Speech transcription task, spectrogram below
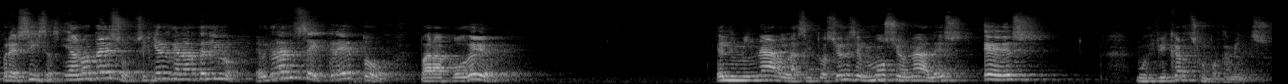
precisas. Y anota eso, si quieres ganarte el libro, el gran secreto para poder eliminar las situaciones emocionales es modificar tus comportamientos.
